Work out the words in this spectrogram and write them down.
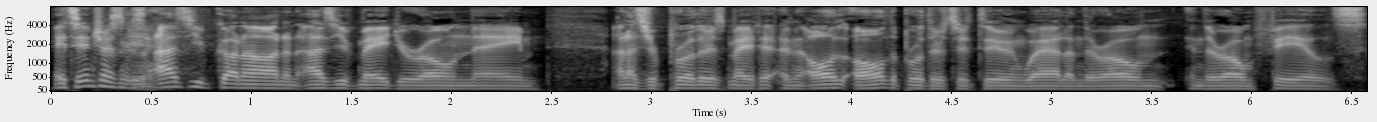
It's interesting because Yeah. as you've gone on and as you've made your own name, and as your brothers made it, and all, all the brothers are doing well in their own in their own fields,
